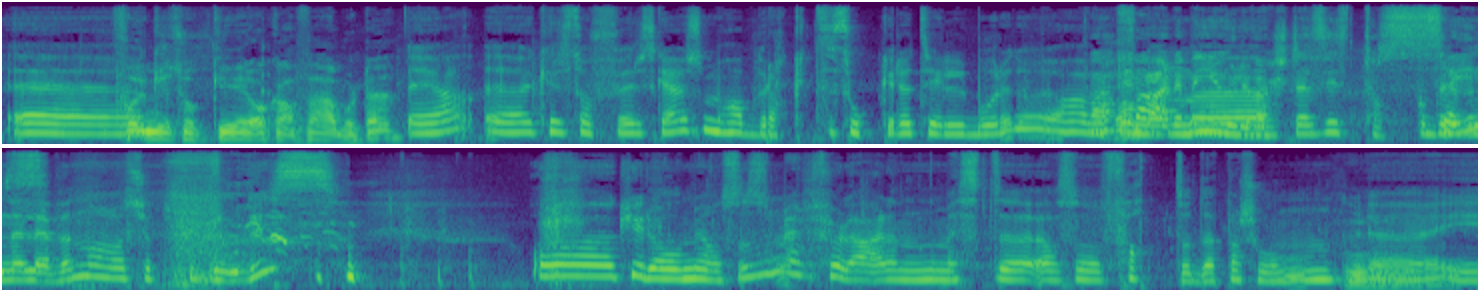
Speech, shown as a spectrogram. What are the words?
Eh, For mye sukker og kaffe her borte. Ja, eh, Kristoffer Schou, som har brakt sukkeret til bordet. Du har vært Ferdig med eh, juleverkstedet sist. Takk og pris. 7-Eleven og kjøpt godis. Og Kyrre Holm Johansen, som jeg føler er den mest eh, altså, fattede personen eh, i,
